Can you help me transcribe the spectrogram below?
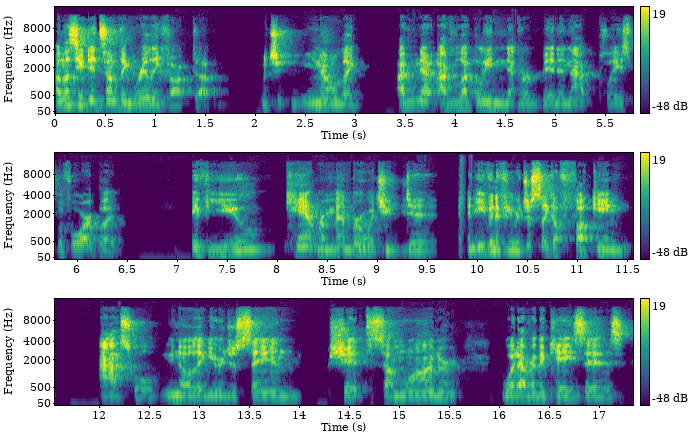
Unless you did something really fucked up, which you know, like I've never, I've luckily never been in that place before, but if you can't remember what you did, and even if you were just like a fucking asshole, you know, like you were just saying shit to someone or whatever the case is,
